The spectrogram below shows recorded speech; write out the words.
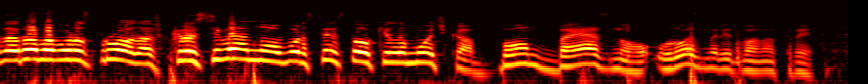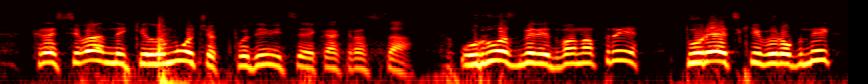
Робимо розпродаж красивенного ворсистого килимочка, бомбезного у розмірі 2х3. Красивенний килимочок, подивіться, яка краса. У розмірі 2х3 турецький виробник,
